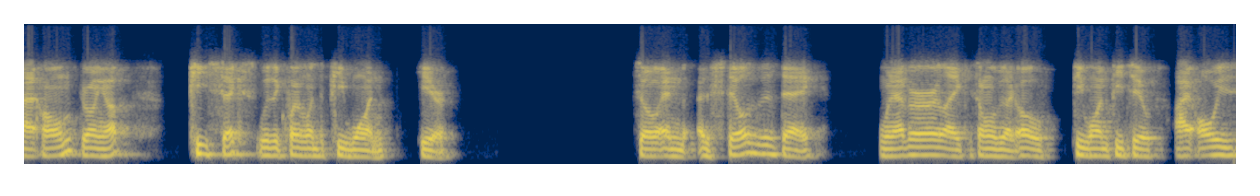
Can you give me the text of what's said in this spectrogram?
at home growing up, P6 was equivalent to P1 here. So and, and still to this day, whenever like someone will be like, oh, P1, P2, I always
